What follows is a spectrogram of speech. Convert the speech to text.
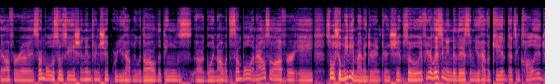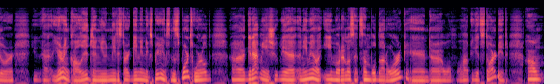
I offer a Sun Bowl Association internship where you help me with all the things uh, going on with the Sun Bowl. And I also offer a social media manager internship. So if you're listening to this and you have a kid that's in college or you ha- you're in college and you need to start gaining experience in the sports world, uh, get at me. Shoot me a, an email at emorelos at sunbowl.org and uh, we'll, we'll help you get started. Um,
